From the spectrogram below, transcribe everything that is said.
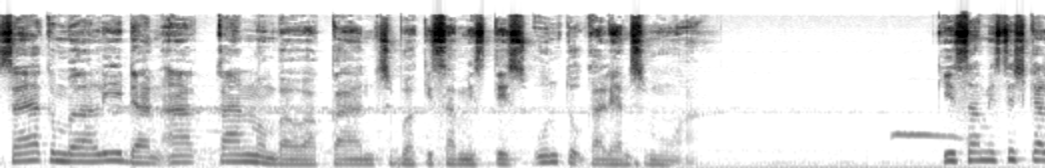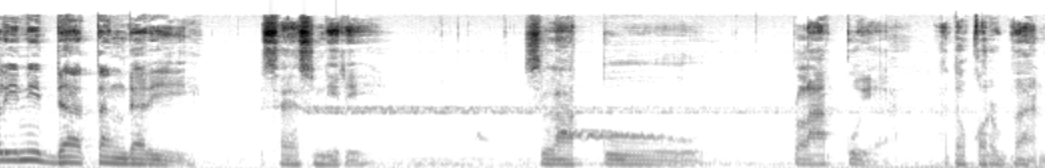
Saya kembali dan akan membawakan sebuah kisah mistis untuk kalian semua. Kisah mistis kali ini datang dari saya sendiri selaku pelaku ya atau korban.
